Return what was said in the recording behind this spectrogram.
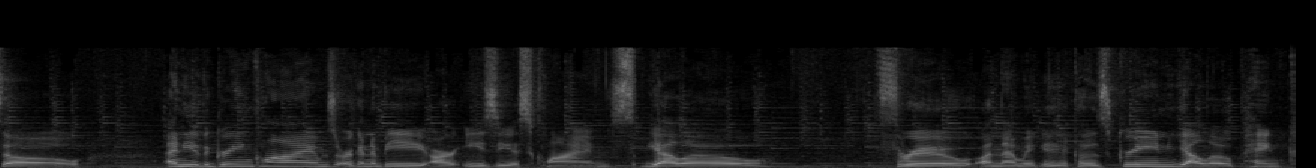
So any of the green climbs are gonna be our easiest climbs. Yellow through, and then we, it goes green, yellow, pink,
